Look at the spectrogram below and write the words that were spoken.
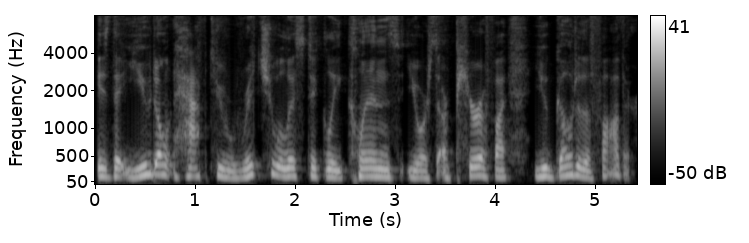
is that you don't have to ritualistically cleanse yourself or purify. You go to the Father.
